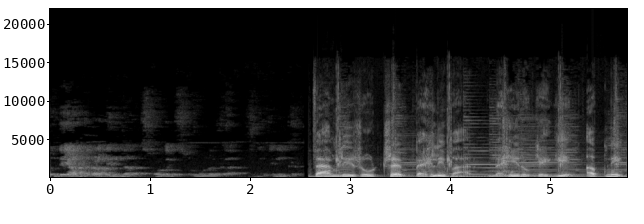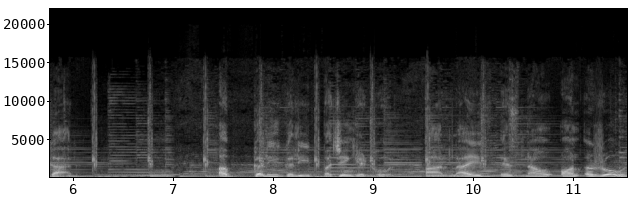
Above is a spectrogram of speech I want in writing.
ಹೃದಯಾಂತರದಿಂದ ಸ್ವಾಗತಿಸುವ ಮೂಲಕ ನಿಂತಿದ್ದೇನೆ. फैमिली रोड ट्रिप पहली बार नहीं रुकेगी अपनी कार अब गली गली बजेंगे ढोल our life is now on a roll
